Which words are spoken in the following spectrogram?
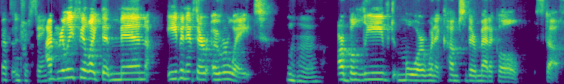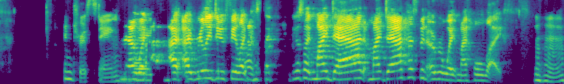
that's interesting. I really feel like that men, even if they're overweight, mm-hmm. are believed more when it comes to their medical stuff. Interesting. no, like I, I really do feel like because like because like my dad, my dad has been overweight my whole life, mm-hmm.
